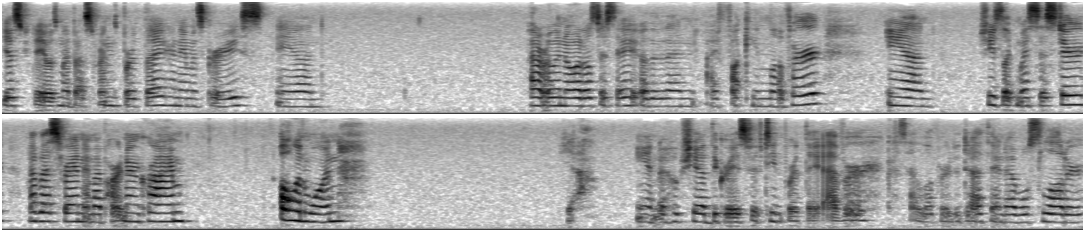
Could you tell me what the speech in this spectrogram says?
yesterday was my best friend's birthday. Her name is Grace, and I don't really know what else to say other than I fucking love her, and she's like my sister, my best friend, and my partner in crime, all in one and I hope she had the greatest 15th birthday ever because I love her to death and I will slaughter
